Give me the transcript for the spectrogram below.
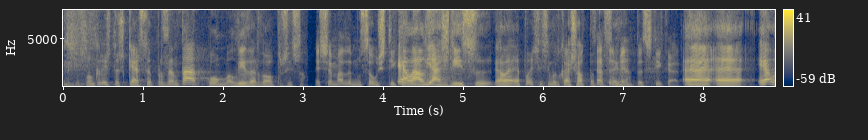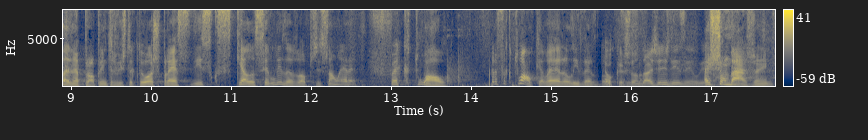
A Associação Cristas quer se apresentar como a líder da oposição. É chamada moção esticada. Ela, aliás, disse, ela é põe-se em cima do caixote para Exatamente, para se esticar. Ah, ah, ela, na própria entrevista que deu ao Expresso, disse que, que ela ser líder da oposição era factual. Era factual que ela era líder da É o que as oposição. sondagens dizem. Ali. As sondagens,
